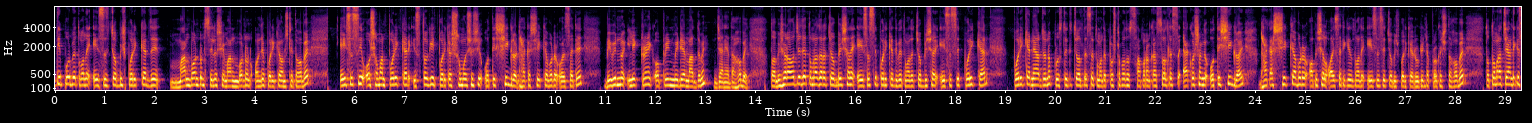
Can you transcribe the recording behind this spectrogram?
ইতিপূর্বে তোমাদের এইচএসসি চব্বিশ পরীক্ষার যে মানবন্টন ছিল, সেই মানবন্টন অনুযায়ী পরীক্ষা অনুষ্ঠিত হবে। এইচএসসি ও সমান পরীক্ষার স্থগিত পরীক্ষার সময়সূচি অতি শীঘ্র ঢাকা শিক্ষা বোর্ডের ওয়েবসাইটে বিভিন্ন ইলেকট্রনিক ও প্রিন্ট মিডিয়ার মাধ্যমে জানিয়ে দেওয়া হবে। তো বিষয়টা হচ্ছে যে, তোমরা যারা চব্বিশ সালে এইচএসসি পরীক্ষা দিবে, তোমাদের চব্বিশ সালে এইচএসসি পরীক্ষার পরীক্ষা নেওয়ার জন্য প্রস্তুতি চলতেছে, তোমাদের প্রশ্নপত্র স্থাপনের কাজ চলতেছে। একই সঙ্গে অতি শীঘ্রই ঢাকা শিক্ষা বোর্ডের অফিসিয়াল ওয়েবসাইটে কিন্তু তোমাদের এইচএসসি চব্বিশ পরীক্ষার রুটিনটা প্রকাশিত হবে। তো তোমরা চ্যানেলটিকে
